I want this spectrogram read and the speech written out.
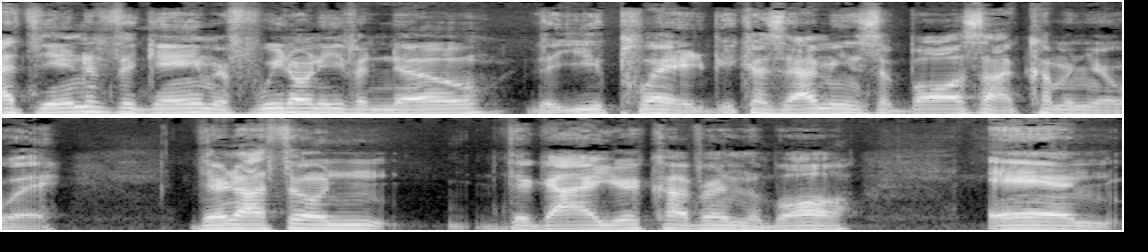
at the end of the game if we don't even know that you played because that means the ball is not coming your way. They're not throwing the guy you're covering the ball. And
